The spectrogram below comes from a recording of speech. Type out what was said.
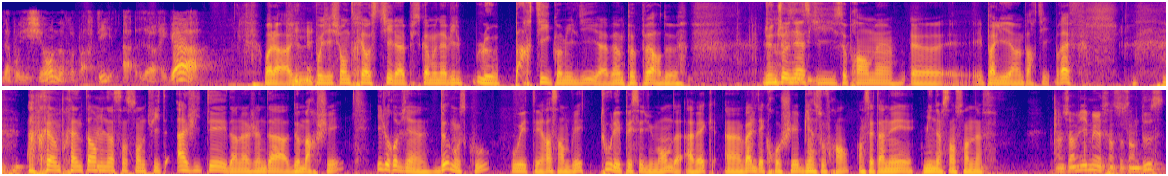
la position de notre parti à leur égard. Voilà, une position très hostile, hein, puisqu'à mon avis, le, le parti, comme il dit, avait un peu peur de d'une jeunesse qui se prend en main euh, et pas liée à un parti. Bref, après un printemps 1968 agité dans l'agenda de marché, il revient de Moscou, où étaient rassemblés tous les PC du monde, avec un Val décroché bien souffrant en cette année 1969. En janvier 1972,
